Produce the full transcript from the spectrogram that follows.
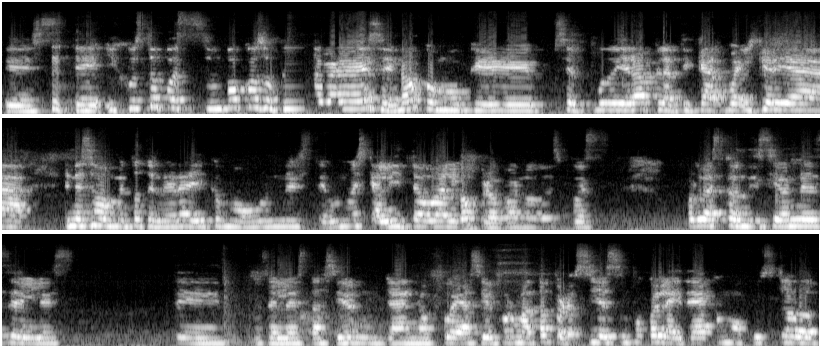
Este, y justo pues un poco su punto era ese, ¿no? Como que se pudiera platicar, bueno, él quería en ese momento tener ahí como un, este, un mezcalito o algo, pero bueno, después por las condiciones del, pues, de la estación ya no fue así el formato, pero sí es un poco la idea como justo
